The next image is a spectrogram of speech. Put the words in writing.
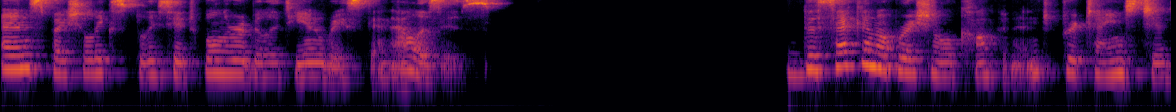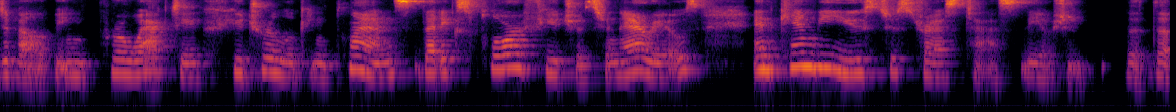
and spatial explicit vulnerability and risk analysis. The second operational component pertains to developing proactive future-looking plans that explore future scenarios and can be used to stress test the ocean, the, the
